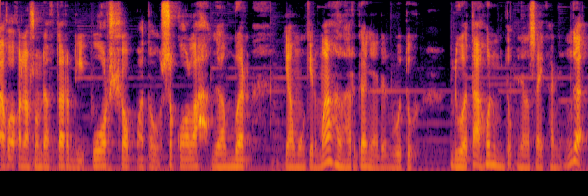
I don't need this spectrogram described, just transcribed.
aku akan langsung daftar di workshop atau sekolah gambar yang mungkin mahal harganya dan butuh dua tahun untuk menyelesaikannya enggak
